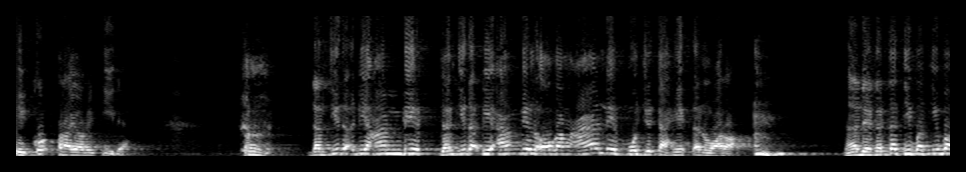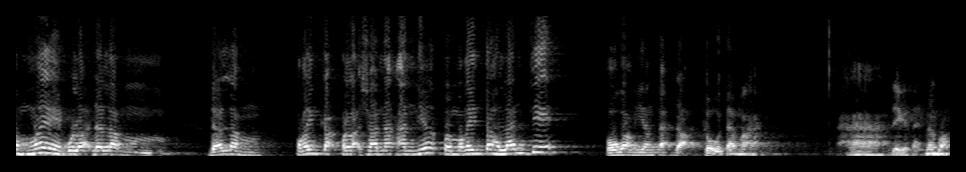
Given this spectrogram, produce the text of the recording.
Ikut prioriti dia dan tidak diambil dan tidak diambil orang alim mujtahid dan wara. nah dia kata tiba-tiba mai pula dalam dalam peringkat pelaksanaan dia pemerintah lantik orang yang tak ada keutamaan. Ha dia kata nampak.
